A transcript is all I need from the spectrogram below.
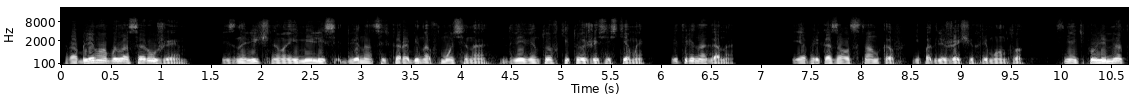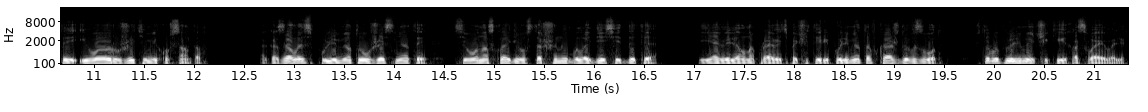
Проблема была с оружием. Из наличного имелись 12 карабинов Мосина, две винтовки той же системы и три нагана. Я приказал с танков, не подлежащих ремонту, снять пулеметы и вооружить ими курсантов. Оказалось, пулеметы уже сняты, всего на складе у старшины было 10 ДТ, я велел направить по 4 пулемета в каждый взвод, чтобы пулеметчики их осваивали.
